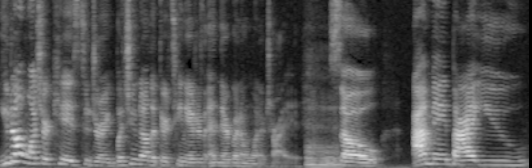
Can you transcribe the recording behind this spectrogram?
you don't want your kids to drink but you know that they're teenagers and they're going to want to try it Mm-hmm. so i may buy you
